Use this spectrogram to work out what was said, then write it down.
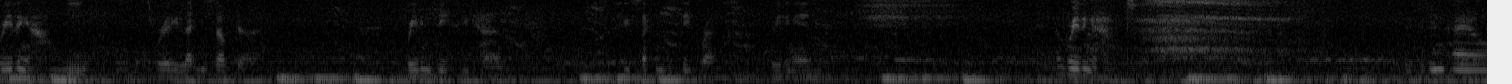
breathing out. Just really let yourself go. Breathing deep if you can. Just a few seconds of deep breaths. Breathing in and breathing out. Inhale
